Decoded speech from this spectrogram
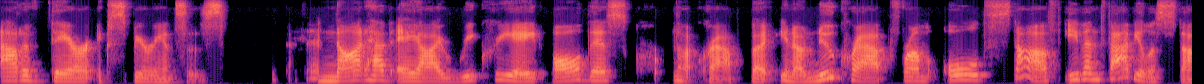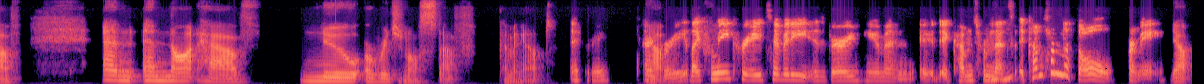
out of their experiences. Not have AI recreate all this cr- not crap, but you know, new crap from old stuff, even fabulous stuff and and not have new original stuff coming out. Agree. I agree. Like for me, creativity is very human. It, it comes from mm-hmm. that. It comes from the soul for me. Yeah.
